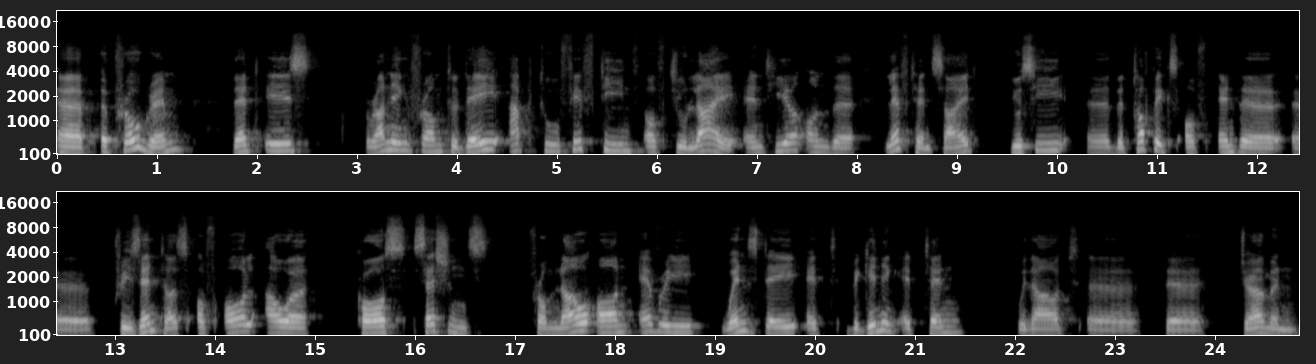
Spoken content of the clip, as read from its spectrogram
uh, a program that is running from today up to 15th of July. And here on the left-hand side, you see uh, the topics of and the uh, presenters of all our course sessions from now on every Wednesday at beginning at 10 without uh, the German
